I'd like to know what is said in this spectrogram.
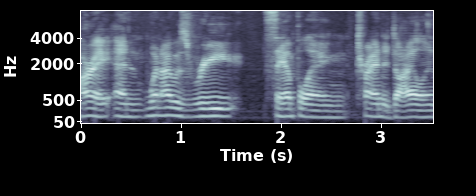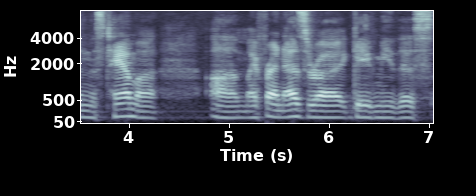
All right, and when I was re-sampling, trying to dial in this Tama, um, my friend Ezra gave me this.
